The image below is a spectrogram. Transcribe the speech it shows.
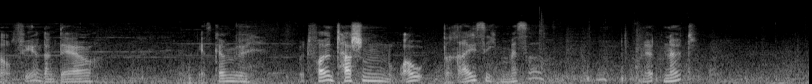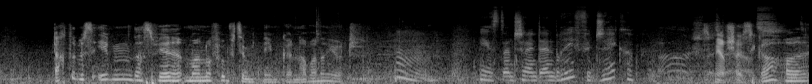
So, vielen Dank, der. Jetzt können wir mit vollen Taschen, wow, 30 Messer? Nett, nett. Dachte bis eben, dass wir immer nur 15 mitnehmen können, aber na gut. Hm, hier ist anscheinend ein Brief für Jacob. Ist mir auch scheißegal.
